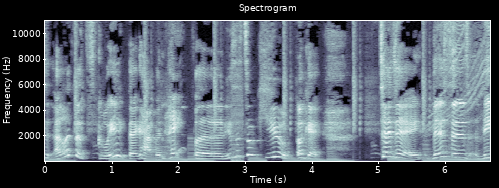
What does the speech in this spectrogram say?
I like that squeak that happened. Hey buddies, it's so cute. Okay, today, this is the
